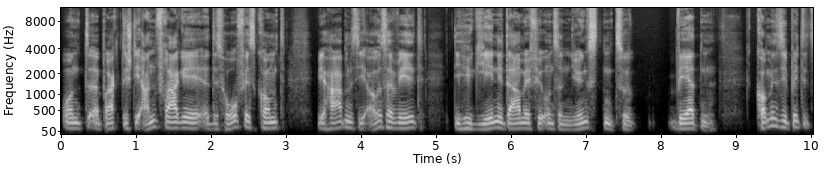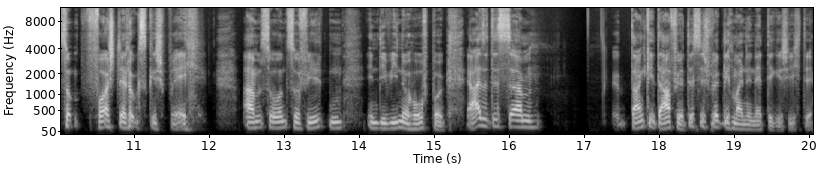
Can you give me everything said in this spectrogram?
und äh, praktisch die Anfrage äh, des Hofes kommt, wir haben sie auserwählt, die Hygienedame für unseren Jüngsten zu werden. Kommen Sie bitte zum Vorstellungsgespräch am so und so vielten in die Wiener Hofburg. Ja, also das, ähm, danke dafür. Das ist wirklich mal eine nette Geschichte.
